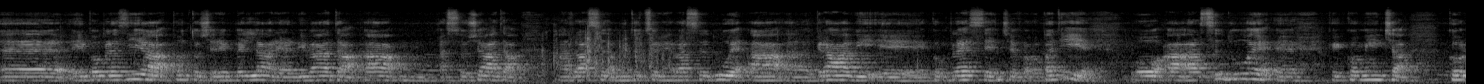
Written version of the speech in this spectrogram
eh, ipoplasia appunto cerebellare è arrivata a, mh, associata a mutazione RAS2 a uh, gravi e complesse encefalopatie o a ARS2 eh, che comincia con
